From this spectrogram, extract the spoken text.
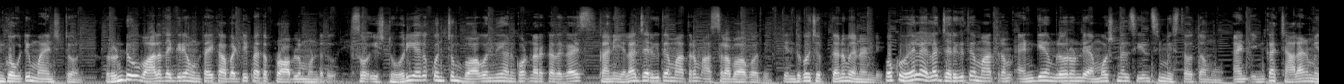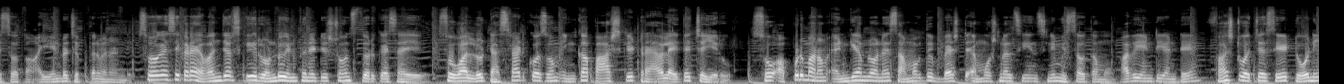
ఇంకొకటి మైండ్ స్టోన్ రెండు వాళ్ళ దగ్గరే ఉంటాయి కాబట్టి పెద్ద ప్రాబ్లం ఉండదు. సో ఈ స్టోరీ ఏదో కొంచెం బాగుంది అనుకుంటున్నారు కదా గైస్ కానీ ఇలా జరిగితే మాత్రం అసలు బాగోదు. ఎందుకో చెప్తాను వినండి. ఒకవేళ ఇలా జరిగితే మాత్రం ఎండ్ గేమ్లో రెండు ఎమోషనల్ సీన్స్ని మిస్ అవుతాము. అండ్ ఇంకా చాలా మిస్ అవుతాం. అవి ఏంటో చెప్తాను వినండి. సో గైస్ ఇక్కడ అవెంజర్స్కి రెండు ఇన్ఫినిటీ స్టోన్స్ దొరికేశాయి. సో వాళ్ళు టెస్టాట్ కోసం ఇంకా పాస్ట్కి ట్రావెల్ అయితే చెయ్యరు. సో అప్పుడు మనం ఎండ్ గేమ్లో లోనే some of the best emotional సీన్స్ని మిస్ అవుతాము. అవి ఏంటి అంటే ఫస్ట్ వచ్చేసి టోనీ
